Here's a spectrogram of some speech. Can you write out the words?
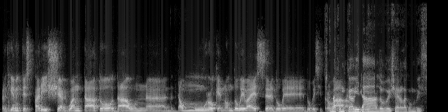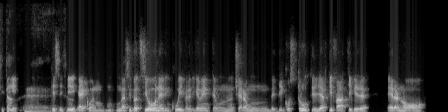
praticamente sparisce agguantato da un, da un muro che non doveva essere dove, dove si trovava. La concavità quindi, dove c'era la convessità. Sì, eh, che sì, esatto. sì, ecco, una situazione in cui praticamente un, c'era un, dei costrutti, degli artefatti che erano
